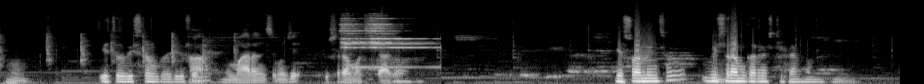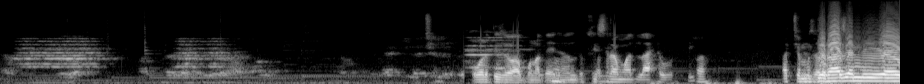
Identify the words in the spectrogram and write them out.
हम्म. इथं विश्राम करायचे हा महाराजांचं म्हणजे विश्रामाचं जागा आहे. हे स्वामींचं विश्राम करण्याचं ठिकाण म्हणून हम्म. वरती जाऊ आपण आता याच्यानंतर तिसरा मजला आहे वरती हा. अच्छा मग ते राजांनी अं,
